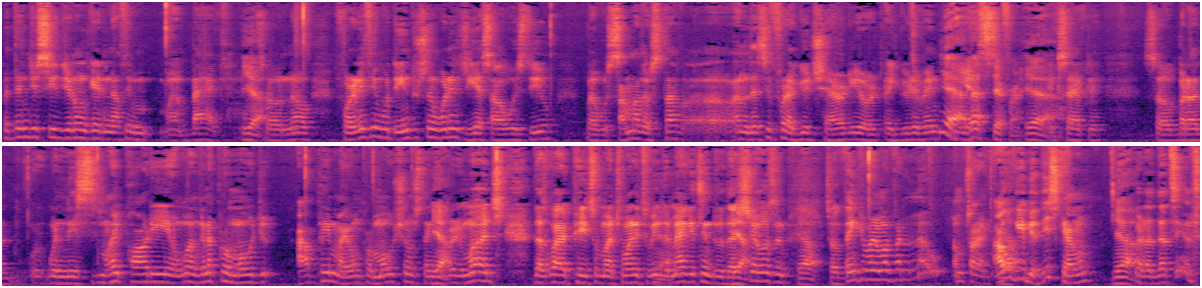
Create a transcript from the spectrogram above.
But then you see, you don't get nothing uh, back. Yeah. So no, for anything with the interest in weddings, yes, I always do. But with some other stuff, uh, unless it's for a good charity or a good event, Yeah, yes. that's different. Yeah. Exactly. So, but uh, when this is my party and well, I'm gonna promote you, I'll pay my own promotions. Thank Yeah. you very much. That's why I paid so much money to read Yeah. the magazine, do the Yeah. shows, and so thank you very much. But no, I'm sorry. I will give you a discount. Yeah. But that's it.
